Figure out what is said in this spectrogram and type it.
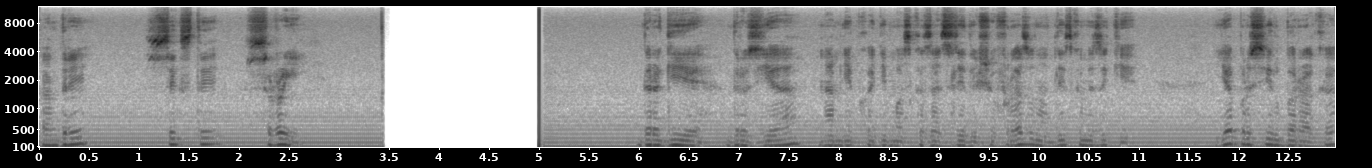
163 Дорогие друзья, нам необходимо сказать следующую фразу на английском языке. Я просил Барака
